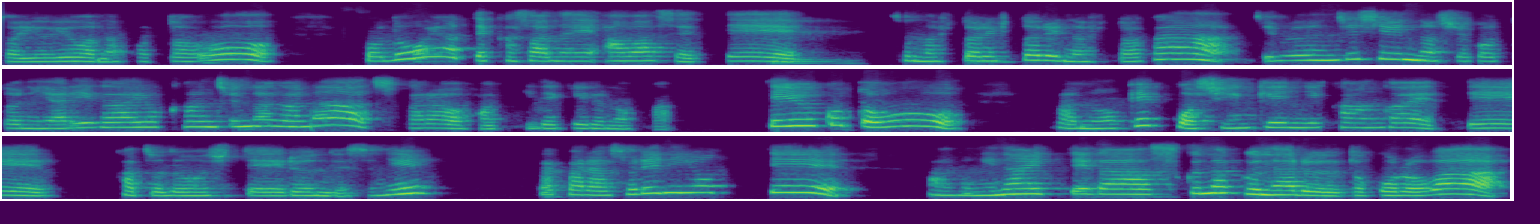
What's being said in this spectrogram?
というようなことをこうどうやって重ね合わせて、うんその一人一人の人が自分自身の仕事にやりがいを感じながら力を発揮できるのかっていうことをあの結構真剣に考えて活動しているんですね。だからそれによってあの担い手が少なくなるところは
